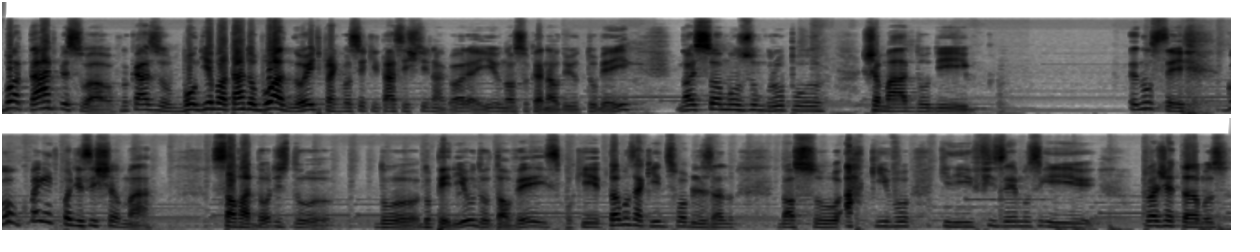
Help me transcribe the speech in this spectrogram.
Boa tarde, pessoal. No caso, bom dia, boa tarde ou boa noite para você que está assistindo agora aí o nosso canal do YouTube aí. Nós somos um grupo chamado de... Eu não sei. Como é que a gente pode se chamar? Salvadores do, do, do período, talvez? Porque estamos aqui disponibilizando nosso arquivo que fizemos e projetamos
